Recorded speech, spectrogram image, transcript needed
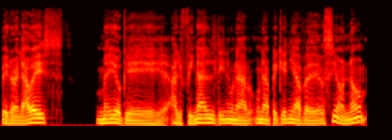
pero a la vez medio que al final tiene una, una pequeña redención, ¿no?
